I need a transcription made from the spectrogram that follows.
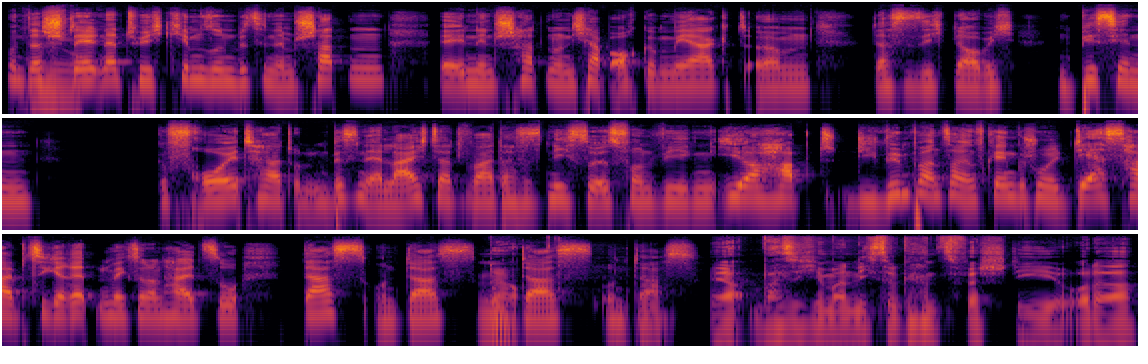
Und das Ja. stellt natürlich Kim so ein bisschen im Schatten, äh, in den Schatten. Und ich habe auch gemerkt, ähm, dass sie sich, glaube ich, ein bisschen gefreut hat und ein bisschen erleichtert war, dass es nicht so ist von wegen, ihr habt die Wimpernzange ins Game geschummelt, deshalb Zigaretten weg, sondern halt so das und das Ja. und das und das. Ja, was ich immer nicht so ganz verstehe, oder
